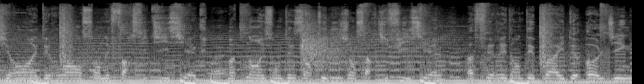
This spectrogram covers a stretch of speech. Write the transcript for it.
Tyrans et des rois, on s'en est farci dix siècles. Maintenant, ils ont des intelligences artificielles. Affairés dans des bails de holding.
